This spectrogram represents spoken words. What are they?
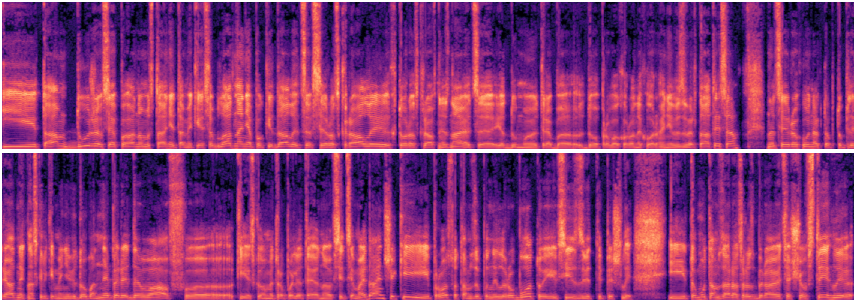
і там дуже все в поганому стані. Там якесь обладнання покидали, це все розкрали. Хто розкрав, не знаю. Це я думаю, треба до правоохоронних органів звертатися на цей рахунок. Тобто, підрядник, наскільки мені відомо, не передавав е, київському метрополітену всі ці майданчики, і просто там зупинили роботу, і всі звідти пішли. І тому там зараз розбираються, що встигли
